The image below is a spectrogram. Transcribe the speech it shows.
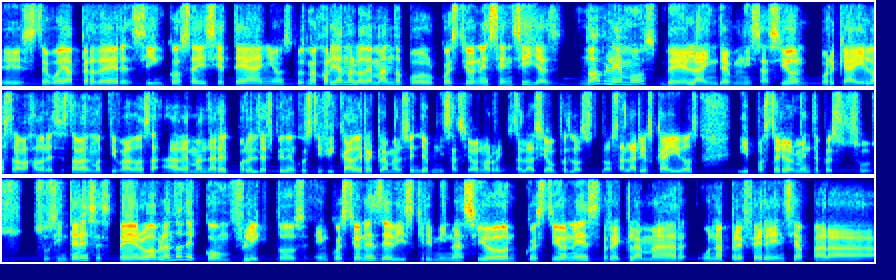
este, voy a perder cinco, seis, siete años, pues mejor ya no lo demando por cuestiones sencillas no hablemos de la indemnización, porque ahí los trabajadores estaban motivados a, demandar el, por el despido injustificado y reclamar su indemnización o reinstalación, pues los, los salarios caídos y posteriormente pues sus, sus intereses. Pero hablando de conflictos en cuestiones de discriminación, cuestiones reclamar una preferencia para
